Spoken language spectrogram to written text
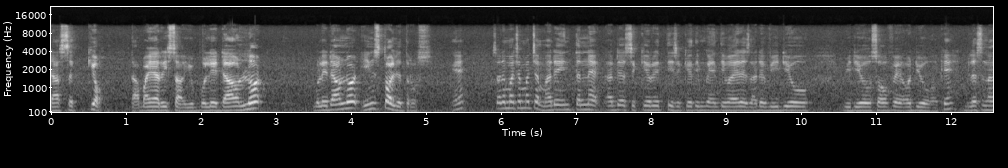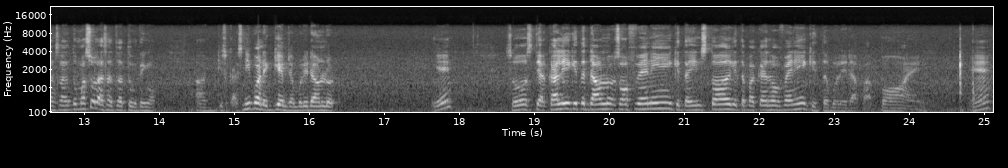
dah secure tak payah risau. You boleh download boleh download install je terus. Okey So ada macam-macam. Ada internet Ada security Security bukan antivirus. Ada video Video software audio. Okay? Bila senang-senang tu Masuklah satu-satu tengok. Ha, Kat sini pun ada game Yang boleh download. Okay? So setiap kali kita download software ni Kita install Kita pakai software ni Kita boleh dapat point. Okay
